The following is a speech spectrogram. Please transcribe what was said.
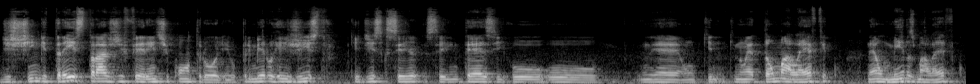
distingue três trajes diferentes de controle. O primeiro registro, que diz que ser, ser em tese o, o é, um, que, que não é tão maléfico, né, o menos maléfico,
